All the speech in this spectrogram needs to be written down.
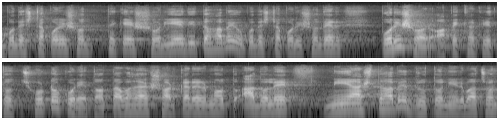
উপদেষ্টা পরিষদ থেকে সরিয়ে দিতে হবে। উপদেষ্টা পরিষদের পরিসর অপেক্ষাকৃত ছোট করে তত্ত্বাবধায়ক সরকারের মতো আদলে নিয়ে আসতে হবে, দ্রুত নির্বাচন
